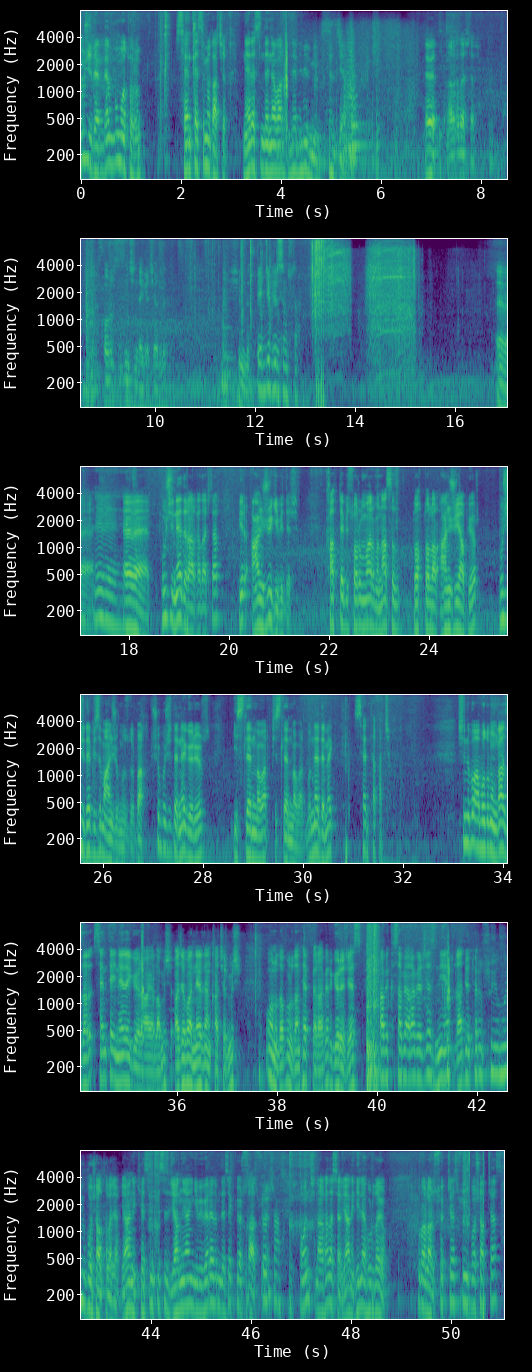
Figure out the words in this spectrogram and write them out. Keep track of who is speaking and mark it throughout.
Speaker 1: Bujiden ben bu motorun sentesi mi kaçık, neresinde ne var bilebilir miyim sizce? Evet arkadaşlar. Soru sizin için de geçerli. Şimdi
Speaker 2: Bence bilirsin usta.
Speaker 1: evet.
Speaker 2: Evet.
Speaker 1: Evet. Buji nedir arkadaşlar? Bir anju gibidir. Kalpte bir sorun var mı? Nasıl doktorlar anju yapıyor? Buji de bizim anjumuzdur. Bak şu bujide ne görüyoruz? İslenme var, pislenme var. Bu ne demek? Sente kaçık. Şimdi bu abudumun gazları senteyi nereye göre ayarlamış? Acaba nereden kaçırmış? Onu da buradan hep beraber göreceğiz. Tabi kısa bir ara vereceğiz. Niye? Radyatörün suyu muyu boşaltılacak. Yani kesintisiz canlı yayın gibi verelim desek 4 saat sürer.
Speaker 2: 4 saat.
Speaker 1: Onun için arkadaşlar yani hile hurda yok. Buraları sökeceğiz, suyu boşaltacağız.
